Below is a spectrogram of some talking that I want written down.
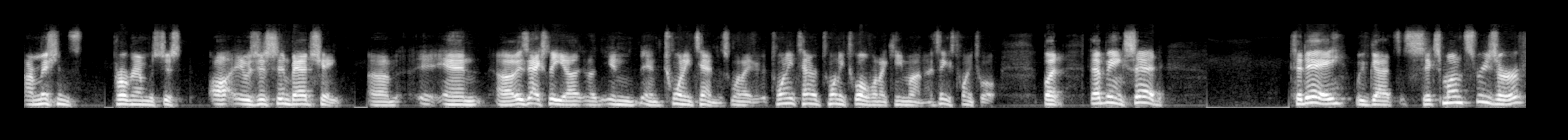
our missions program was just uh, it was just in bad shape. Um, and uh, it was actually uh, in in 2010. It's when I 2010 or 2012 when I came on. I think it's 2012. But that being said, today we've got six months reserve.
